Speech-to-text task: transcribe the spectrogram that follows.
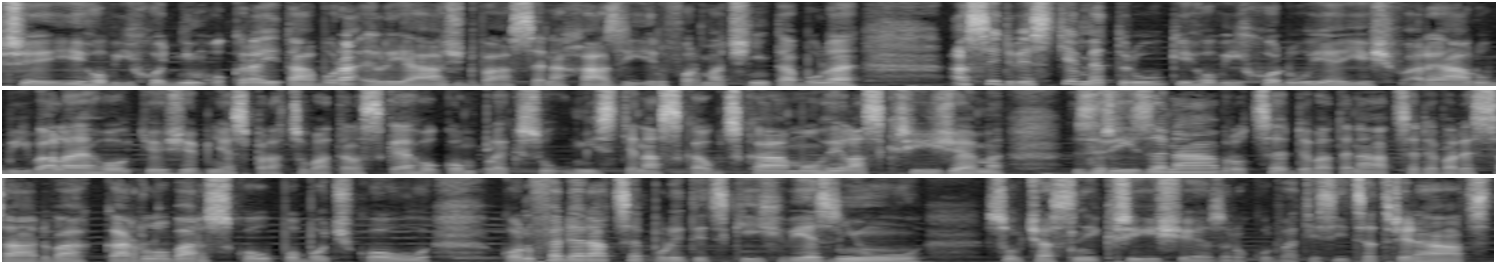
Při jihovýchodním okraji tábora Eliáš 2 se nachází informační tabule. Asi 200 metrů k jihovýchodu je již v areálu bývalého těžebně zpracovatelského komplexu umístěna skautská mohyla s křížem, zřízená v roce 1992 karlovarskou pobočkou Konfederace politických vězňů. Současný kříž je z roku 2013.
